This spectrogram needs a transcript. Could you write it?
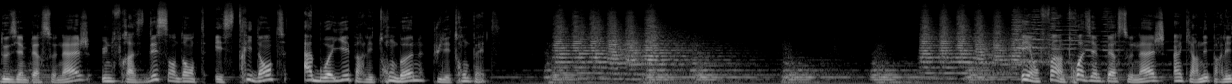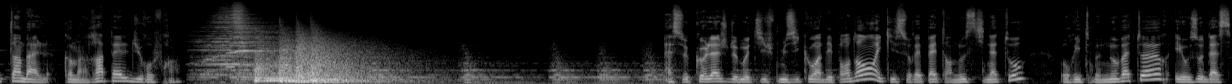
Deuxième personnage, une phrase descendante et stridente aboyée par les trombones puis les trompettes. Et enfin un troisième personnage incarné par les timbales, comme un rappel du refrain. À ce collage de motifs musicaux indépendants et qui se répètent en ostinato, au rythme novateur et aux audaces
